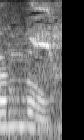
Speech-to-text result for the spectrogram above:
安总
